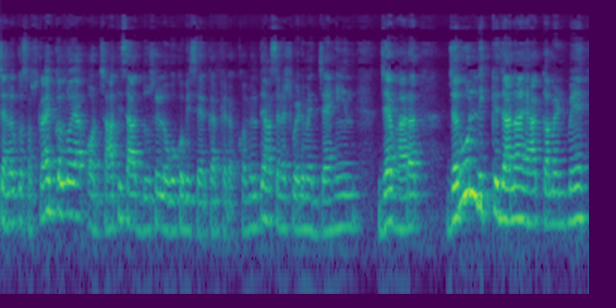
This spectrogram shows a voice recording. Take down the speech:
चैनल को सब्सक्राइब कर लो यार और साथ ही साथ दूसरे लोगों को भी शेयर करके रखो। मिलते हैं नेक्स्ट वीडियो में। जय हिंद, जय भारत। ज़रूर लिख के जाना यहाँ कमेंट में।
